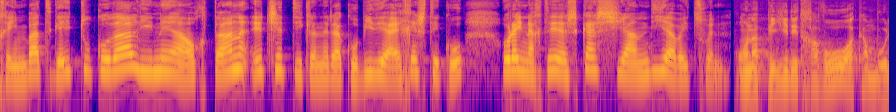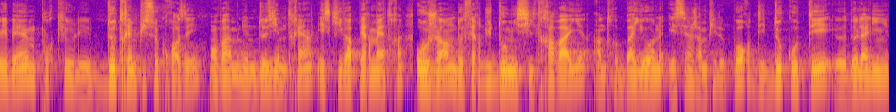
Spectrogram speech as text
trein bat gehituko da linea hortan etxetik lanerako bidea egesteko, orain arte eskasia handia baitzuen. On a payé des travaux à Cambo-les-Bains pour que les deux trains puissent se croiser. On va amener un deuxième train et ce qui va permettre aux gens de faire du domicile-travail entre Bayonne et Saint-Jean-Pied-de-Port des deux côtés euh, de la ligne.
